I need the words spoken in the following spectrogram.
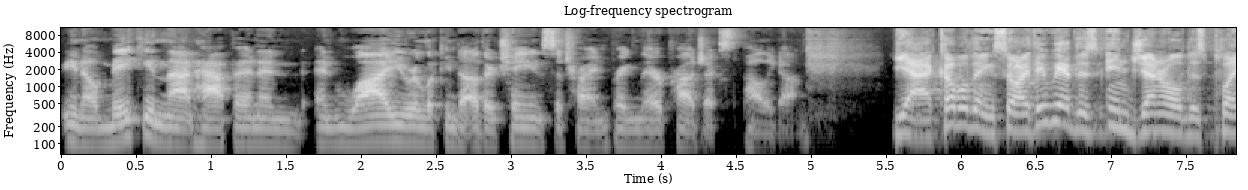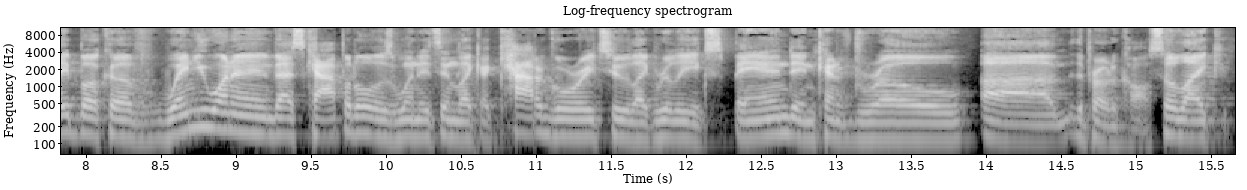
you know making that happen, and and why you were looking to other chains to try and bring their projects to Polygon? Yeah, a couple things. So I think we have this in general, this playbook of when you want to invest capital is when it's in like a category to like really expand and kind of grow um, the protocol. So like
